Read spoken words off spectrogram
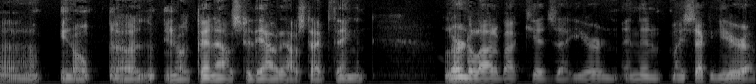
uh, you know, uh, you know, the penthouse to the outhouse type thing, and learned a lot about kids that year. And, and then my second year,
